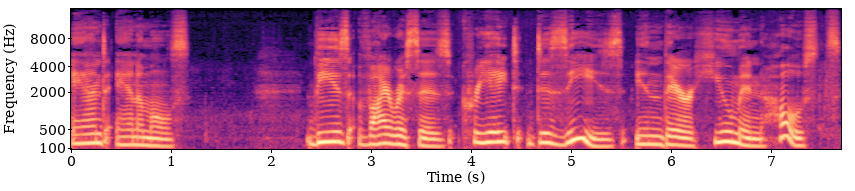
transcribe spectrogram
and animals. These viruses create disease in their human hosts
